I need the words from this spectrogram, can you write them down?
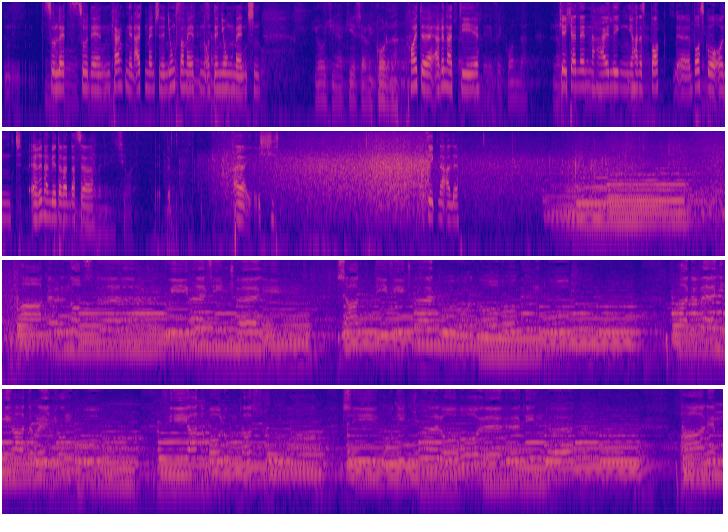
zuletzt zu den Kranken, den alten Menschen, den Jungvermählten und den jungen Menschen. Heute erinnert die Kirche an den heiligen Johannes Bock, äh, Bosco und erinnern wir daran, dass er. Äh, ich segne alle.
